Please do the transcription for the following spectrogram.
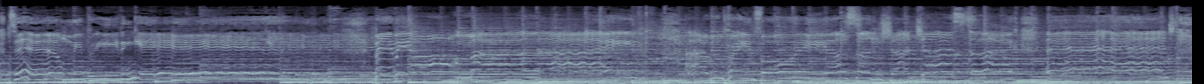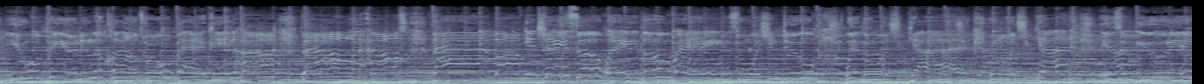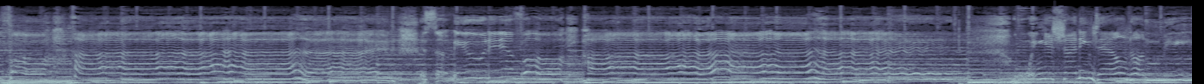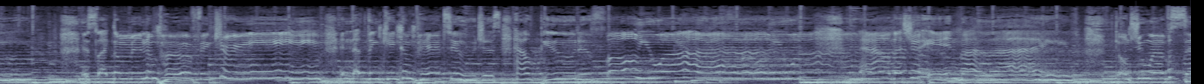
till just how beautiful you are. Now that you're in my life, don't you ever say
